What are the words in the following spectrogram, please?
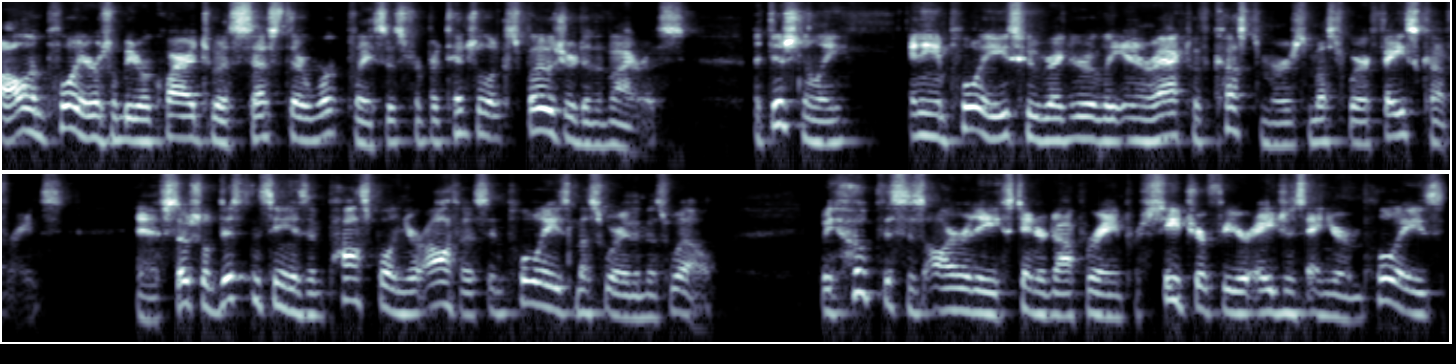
all employers will be required to assess their workplaces for potential exposure to the virus. Additionally, any employees who regularly interact with customers must wear face coverings. And if social distancing is impossible in your office, employees must wear them as well. We hope this is already standard operating procedure for your agents and your employees,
